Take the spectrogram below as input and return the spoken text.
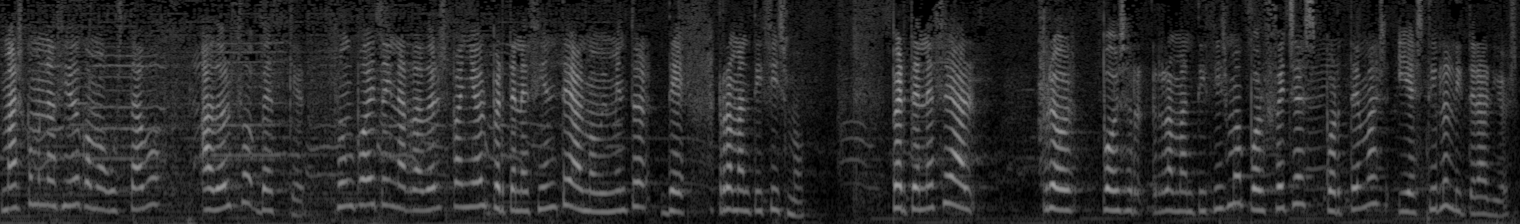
Más conocido como Gustavo Adolfo Bécquer, fue un poeta y narrador español perteneciente al movimiento de romanticismo. Pertenece al posromanticismo por fechas, por temas y estilos literarios.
